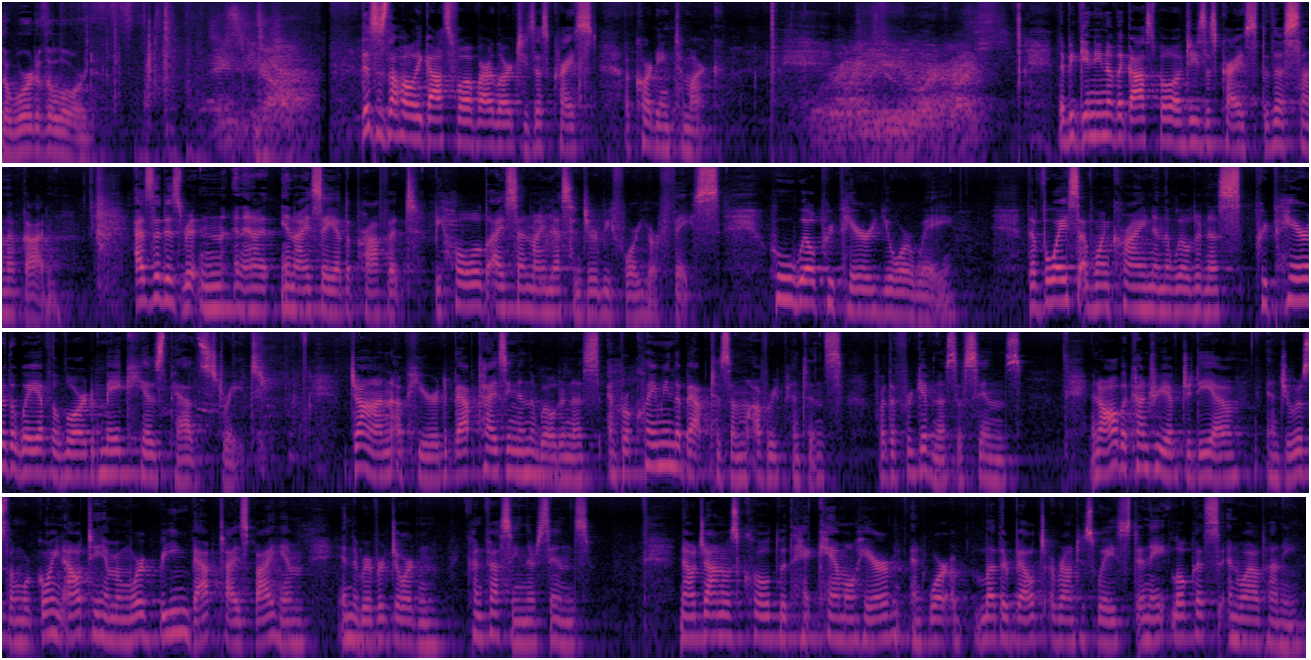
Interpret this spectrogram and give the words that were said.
The word of the Lord. This is the holy gospel of our Lord Jesus Christ, according to Mark. To you, the beginning of the gospel of Jesus Christ, the Son of God. As it is written in Isaiah the prophet Behold, I send my messenger before your face, who will prepare your way. The voice of one crying in the wilderness, Prepare the way of the Lord, make his path straight. John appeared baptizing in the wilderness and proclaiming the baptism of repentance for the forgiveness of sins. And all the country of Judea and Jerusalem were going out to him and were being baptized by him in the river Jordan, confessing their sins. Now John was clothed with camel hair and wore a leather belt around his waist and ate locusts and wild honey.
